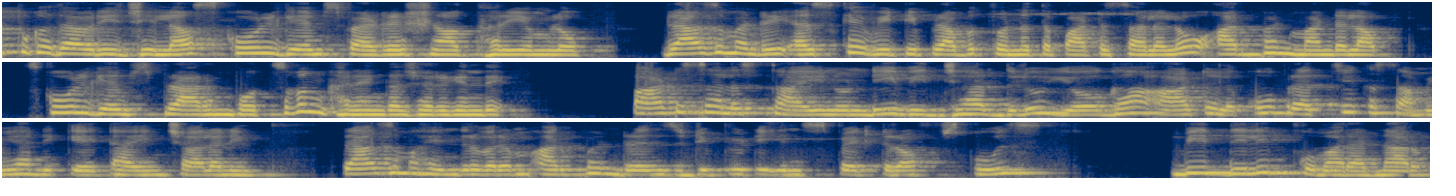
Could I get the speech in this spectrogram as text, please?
తూర్పుగోదావరి జిల్లా స్కూల్ గేమ్స్ ఫెడరేషన్ ఆధ్వర్యంలో రాజమండ్రి ఎస్కేవిటి ప్రభుత్వోన్నత పాఠశాలలో అర్బన్ మండల స్కూల్ గేమ్స్ ప్రారంభోత్సవం ఘనంగా జరిగింది. పాఠశాల స్థాయి నుండి విద్యార్థులు యోగా ఆటలకు ప్రత్యేక సమయాన్ని కేటాయించాలని Rajamahendravaram urban range deputy inspector of schools B. Dilip Kumar అన్నారు.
